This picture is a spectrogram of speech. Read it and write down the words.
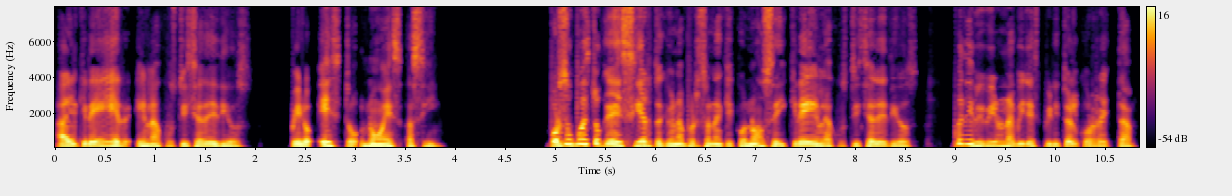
al creer en la justicia de Dios, pero esto no es así. Por supuesto que es cierto que una persona que conoce y cree en la justicia de Dios puede vivir una vida espiritual correcta,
